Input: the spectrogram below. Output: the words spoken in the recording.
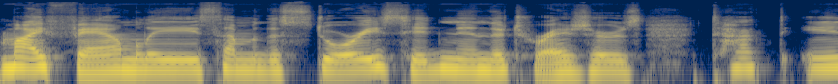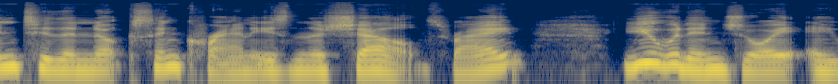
my family, some of the stories hidden in the treasures tucked into the nooks and crannies in the shelves, right? You would enjoy a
